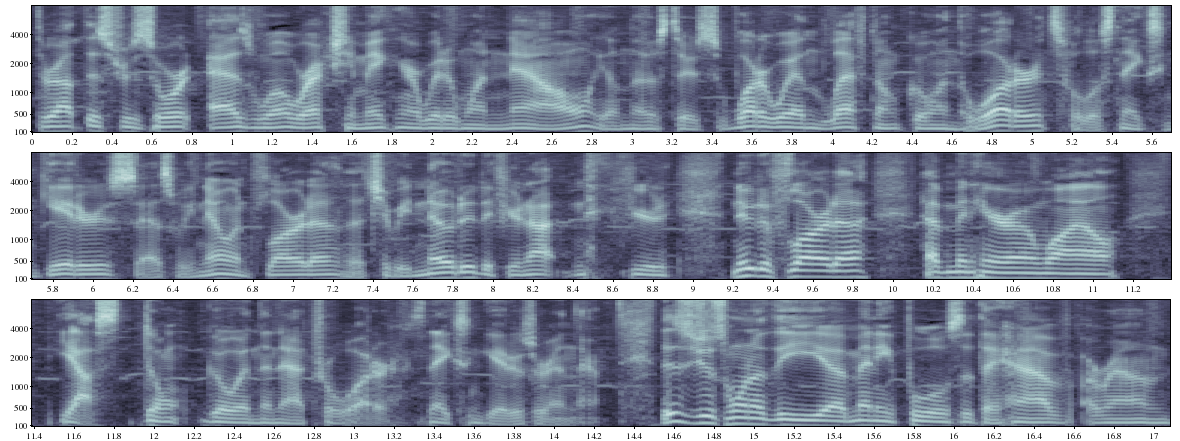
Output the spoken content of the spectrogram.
throughout this resort as well. We're actually making our way to one now. You'll notice there's waterway on the left. Don't go in the water. It's full of snakes and gators, as we know in Florida. That should be noted. If you're not, if you're new to Florida, haven't been here in a while, yes, don't go in the natural water. Snakes and gators are in there. This is just one of the uh, many pools that they have around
